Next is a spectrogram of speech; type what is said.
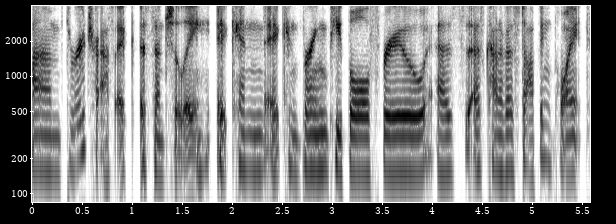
um, through traffic. Essentially, it can it can bring people through as as kind of a stopping point.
